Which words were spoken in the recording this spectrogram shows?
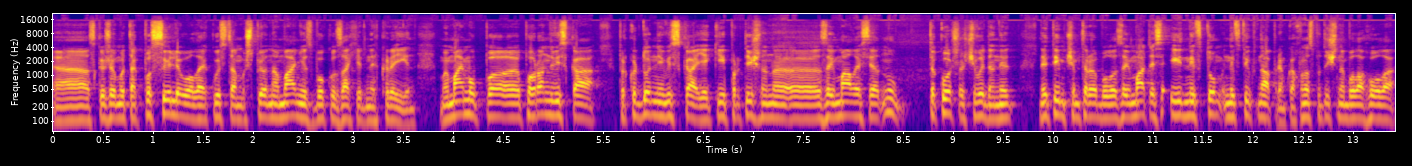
е, скажімо так, посилювало якусь там шпіономанію з боку західних країн. Ми маємо по- погранні війська, прикордонні війська, які практично е, займалися. Ну також очевидно, не, не тим, чим треба було займатися, і не в тому, не в тих напрямках. У нас практично була гола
